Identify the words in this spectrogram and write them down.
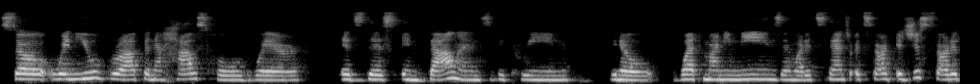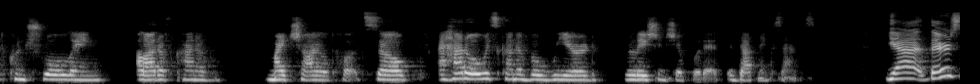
So when you grow up in a household where it's this imbalance between, you know, what money means and what it stands for, it start, it just started controlling a lot of kind of my childhood. So I had always kind of a weird relationship with it, if that makes sense. Yeah, there's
